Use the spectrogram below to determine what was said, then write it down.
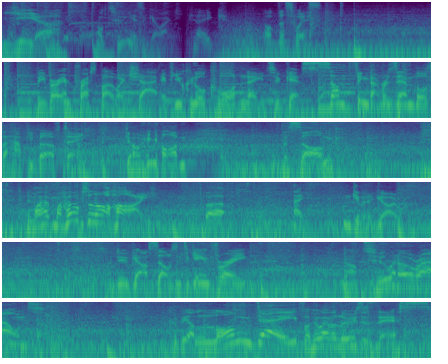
year. Well, two years ago, actually. Cake of the Swiss. Be very impressed, by the way, chat, if you can all coordinate to get something that resembles a happy birthday going on with the song. My, my hopes are not high, but hey, we can give it a go. So we do get ourselves into game three. Now, 2-0 rounds. Could be a long day for whoever loses this.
